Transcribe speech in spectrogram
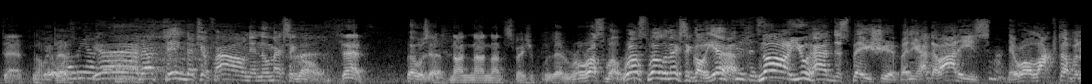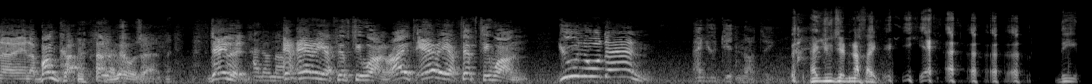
Dad, no, Where? Dad. Yeah, that thing that you found in New Mexico. Dad. Where was it? Not, not, not the spaceship. Was that Roswell? Roswell, New Mexico. Don't do Yeah. this. No, you had the spaceship and you had the bodies. They were all locked up in a in a bunker. Where was that? David. I don't know. A- Area 51, right? Area 51. You knew then, and you did nothing. And you did nothing. Yeah. The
